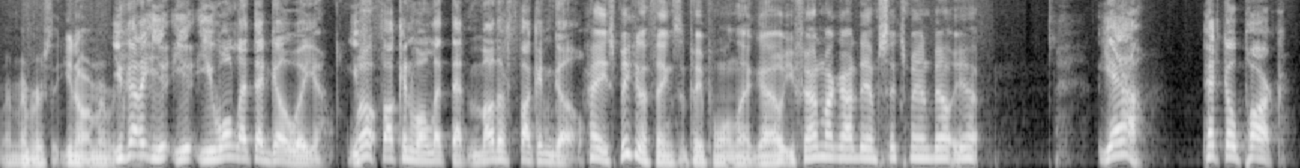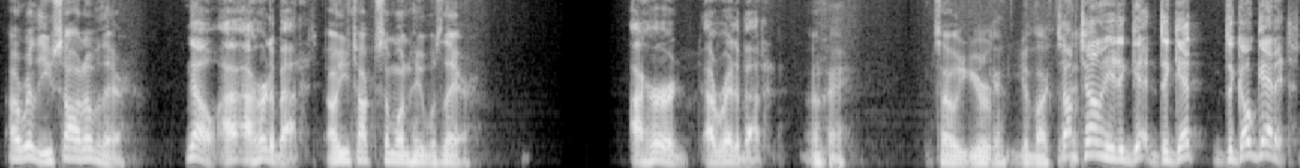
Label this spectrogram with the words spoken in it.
remembers that you don't remember. you got to you, you you won't let that go, will you? You Well- fucking won't let that motherfucking go. Hey, speaking of things that people won't let go, you found my goddamn six man belt yet? Yeah, Petco Park. Oh, really? You saw it over there? No, I, I heard about it. Oh, you talked to someone who was there. I heard. I read about it. Okay. So you're you're like So I'm telling you to get to get to go get it.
